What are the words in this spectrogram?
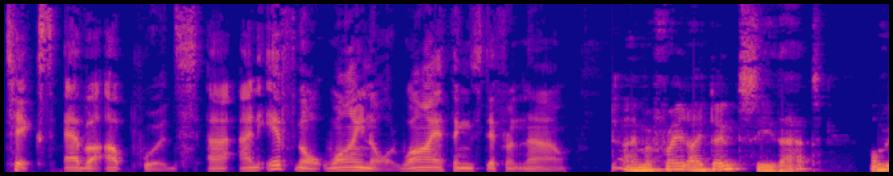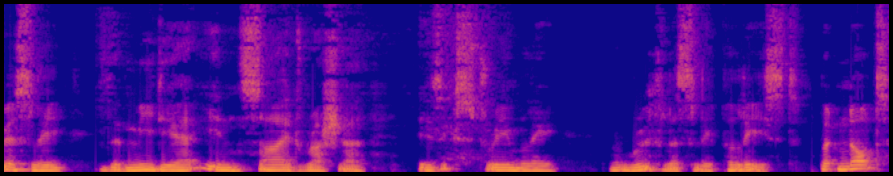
ticks ever upwards? Uh, and if not, why not? Why are things different now? I'm afraid I don't see that. Obviously, the media inside Russia is extremely ruthlessly policed, but not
